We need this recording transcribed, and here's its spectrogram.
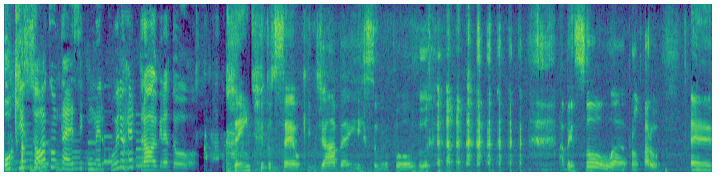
O que só acontece com Mercúrio retrógrado. Gente do céu, que diabo é isso, meu povo? Abençoa. Pronto, parou. É...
